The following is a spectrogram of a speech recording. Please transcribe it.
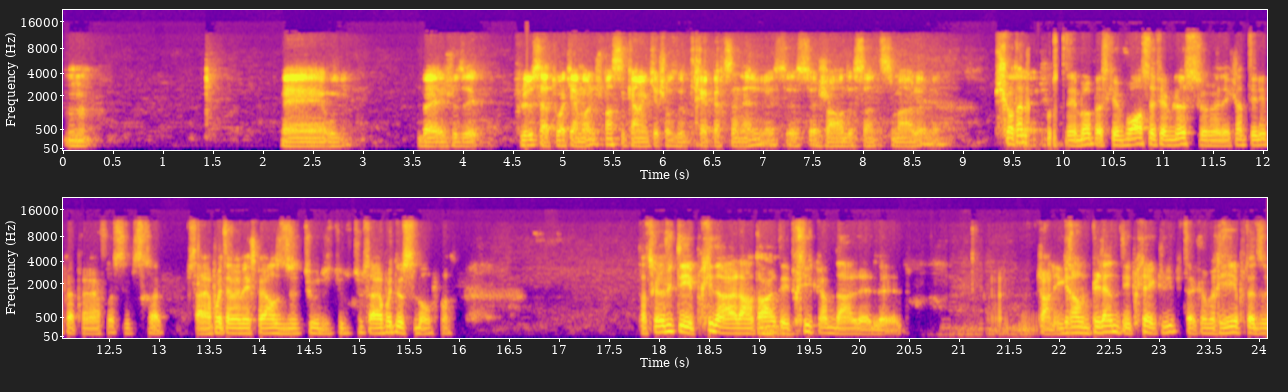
Mm-hmm. Mais oui. Ben, je veux dire, plus à toi qu'à moi, je pense que c'est quand même quelque chose de très personnel, ce, genre de sentiment-là. Je suis content d'être euh, au cinéma parce que voir ce film-là sur un écran de télé pour la première fois, ça n'aurait pas été la même expérience du tout, du tout, du tout. Ça n'aurait pas été aussi bon, je pense. Parce que là, vu que tu es pris dans la lenteur, mm. tu es pris comme dans le, genre les grandes plaines, tu es pris avec lui, puis tu comme rien pour te dire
